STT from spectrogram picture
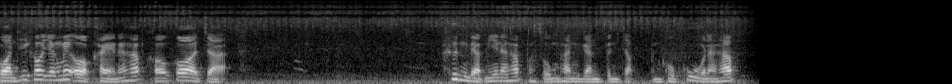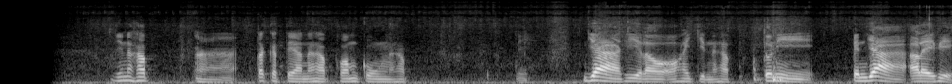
ก่อนที่เขายังไม่ออกไข่นะครับเขาก็จะขึ้นแบบนี้นะครับ ผสมพันธุ์กันเป็นจับเป็นคู่นะครับ นี่นะครับอ่าตะกะแตนนะครับ พร้อมกรงนะครับนี่ หญ้าที่เราเอาให้กินนะครับ ตัวนี้เป็นหญ้าอะไรพี่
